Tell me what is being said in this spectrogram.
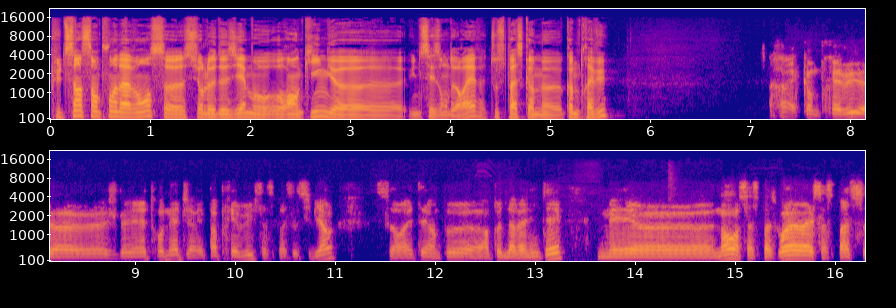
plus de 500 points d'avance sur le deuxième au, ranking. une saison de rêve. Tout se passe comme, comme prévu? Comme prévu, je vais être honnête, j'avais pas prévu que ça se passe aussi bien. Ça aurait été un peu, un peu de la vanité. Mais non, ça se passe, ouais, ouais, ça se passe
